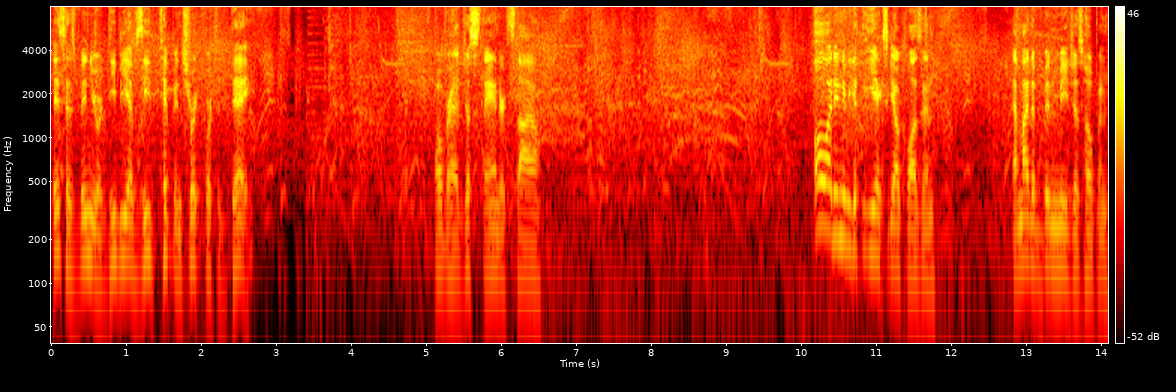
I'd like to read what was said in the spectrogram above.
This has been your DBFZ tip and trick for today. Overhead, just standard style. Oh, I didn't even get the EX Gale Claws in. That might have been me just hoping.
